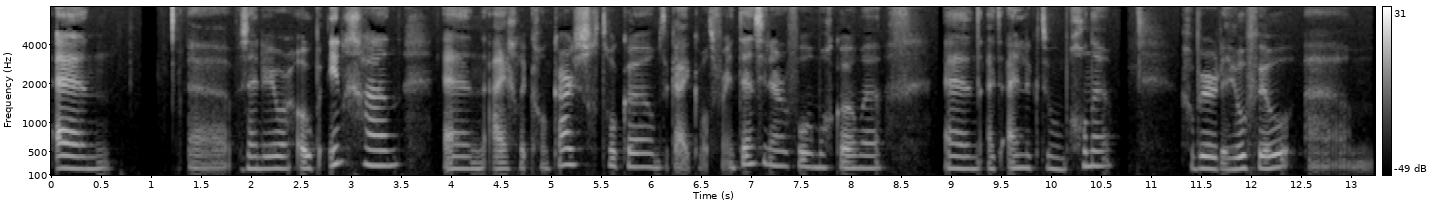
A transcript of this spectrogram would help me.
En uh, we zijn er heel erg open ingegaan. En eigenlijk gewoon kaartjes getrokken om te kijken wat voor intentie naar voren mocht komen. En uiteindelijk toen we begonnen, gebeurde heel veel. Um,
